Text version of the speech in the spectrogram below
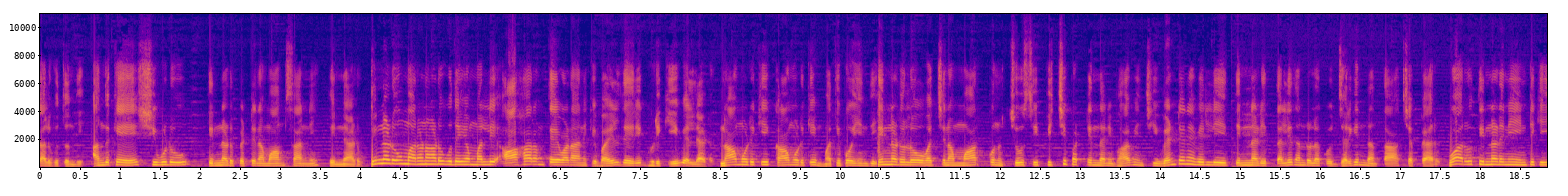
కలుగుతుంది. అందుకే శివుడు తిన్నడు పెట్టిన మాంసాన్ని తిన్నాడు. తిన్నడు మరునాడు ఉదయం మళ్ళీ ఆహారం తేవడానికి బయలుదేరి గుడికి వెళ్ళాడు. నాముడికి కాముడికి మతిపోయింది. తిన్నడులో వచ్చిన మార్పును చూసి పిచ్చి పట్టిందని భావించి వెంటనే వెళ్ళి తిన్నడి తల్లిదండ్రులకు జరిగిందంతా చెప్పారు. వారు తిన్నడిని ఇంటికి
